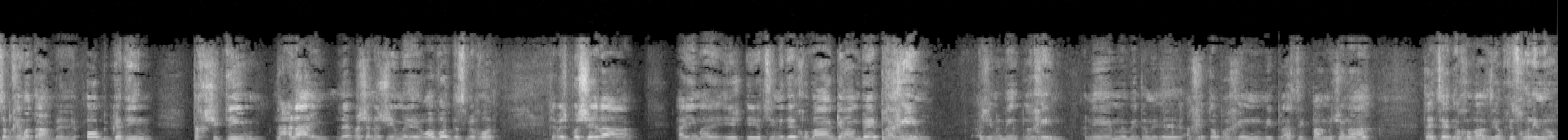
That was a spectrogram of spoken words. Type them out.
שמחים אותה, או בגדים, תכשיטים, נעליים, זה מה שאנשים אה, אוהבות ושמחות. עכשיו יש פה שאלה, האם יוצאים ידי חובה גם בפרחים? אנשים מביאים פרחים. אני מביא את אה, הכי טוב פרחים מפלסטיק פעם ראשונה, אתה יוצא ידי חובה, זה גם חסכוני מאוד.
